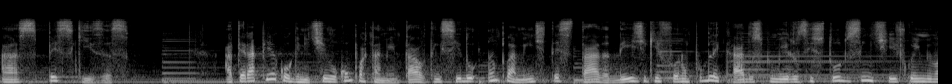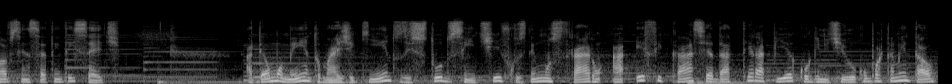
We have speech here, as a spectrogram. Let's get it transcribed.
as pesquisas? A terapia cognitivo-comportamental tem sido amplamente testada desde que foram publicados os primeiros estudos científicos em 1977. Até o momento, mais de 500 estudos científicos demonstraram a eficácia da terapia cognitivo-comportamental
